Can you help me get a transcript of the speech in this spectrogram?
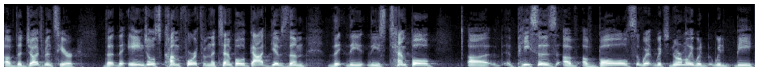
of the judgments here. The, the angels come forth from the temple. God gives them the, the, these temple uh, pieces of, of bowls, which normally would, would be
